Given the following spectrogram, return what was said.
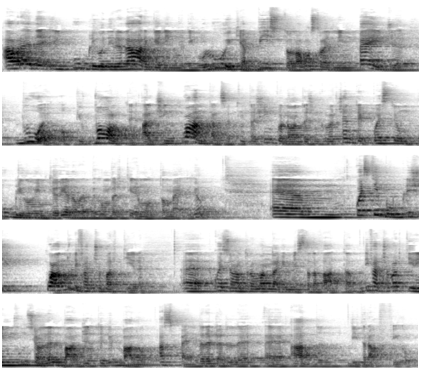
Avrete il pubblico di retargeting di colui che ha visto la vostra landing page due o più volte al 50, al 75 e al 95% e questo è un pubblico che in teoria dovrebbe convertire molto meglio. Ehm, questi pubblici quando li faccio partire? Eh, questa è un'altra domanda che mi è stata fatta. Li faccio partire in funzione del budget che vado a spendere per le eh, ad di traffico.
